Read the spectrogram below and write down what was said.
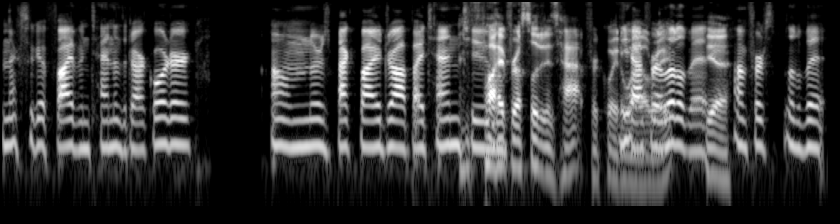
next we get five and ten of the Dark Order. Um, there's back by drop by ten to Five wrestled in his hat for quite a yeah while, Yeah, for right? a little bit. Yeah. Um, first little bit.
